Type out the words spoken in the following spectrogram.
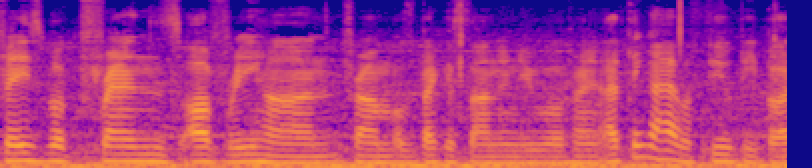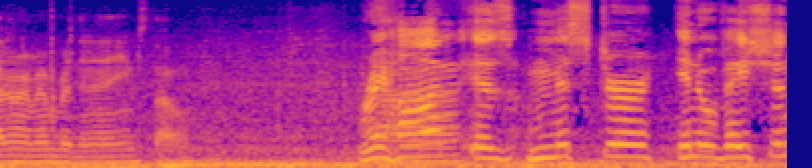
Facebook friends of Rehan from Uzbekistan, and you will find. I think I have a few people. I don't remember the names though. Rehan is Mr. Innovation,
